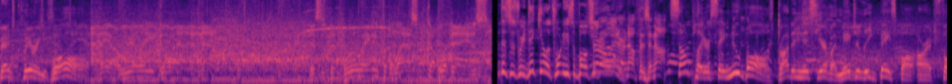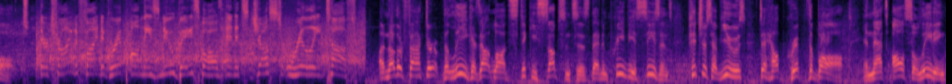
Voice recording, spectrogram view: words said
bench clearing brawl. They are really This has been brewing for the last couple of days. This is ridiculous. What are you supposed Sooner to do? or later, enough is enough. Some players say new balls brought in this year by Major League Baseball are at fault. They're trying to find a grip on these new baseballs, and it's just really tough. Another factor, the league has outlawed sticky substances that in previous seasons pitchers have used to help grip the ball. And that's also leading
